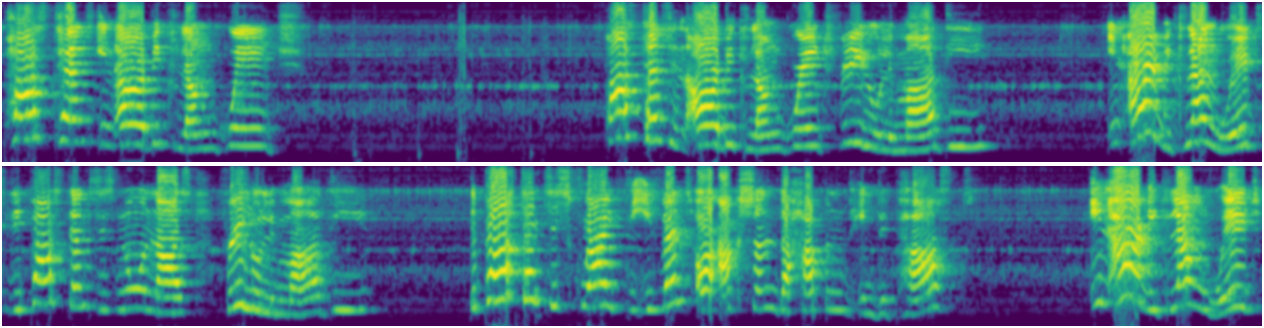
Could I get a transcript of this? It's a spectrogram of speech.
past tense in Arabic language. Past tense in Arabic language, fi'l madi. In Arabic language, the past tense is known as fi'l madi. The past tense describes the event or action that happened in the past. In Arabic language,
